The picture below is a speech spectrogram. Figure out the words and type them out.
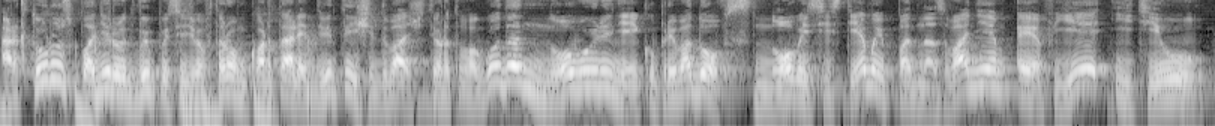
Arcturus планирует выпустить во втором квартале 2024 года новую линейку приводов с новой системой под названием FE ETU.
